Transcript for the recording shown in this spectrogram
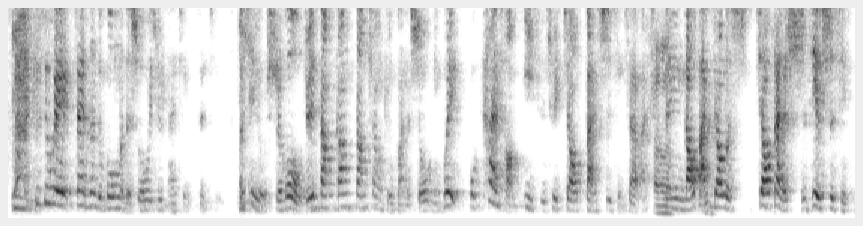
就是会在那个 moment 的时候会去反省自己。而且有时候，我觉得当刚当上主管的时候，你会不太好意思去交办事情下来。那你老板交了交代了十件事情，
